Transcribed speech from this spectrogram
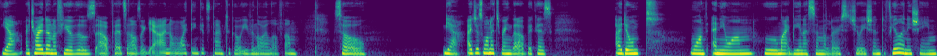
yeah, I tried on a few of those outfits and I was like, yeah, I know, I think it's time to go, even though I love them. So yeah, I just wanted to bring that up because I don't want anyone who might be in a similar situation to feel any shame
